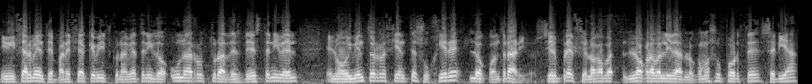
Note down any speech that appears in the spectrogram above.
inicialmente parecía que Bitcoin había tenido una ruptura desde este nivel, el movimiento reciente sugiere lo contrario. Si el precio logra validarlo como soporte, sería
